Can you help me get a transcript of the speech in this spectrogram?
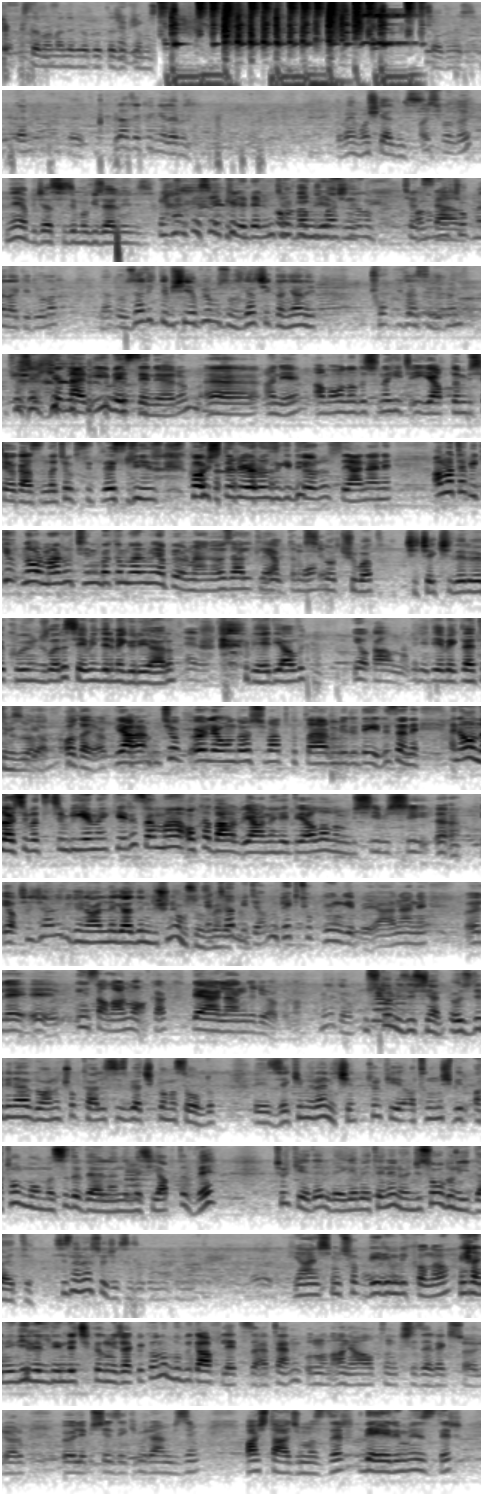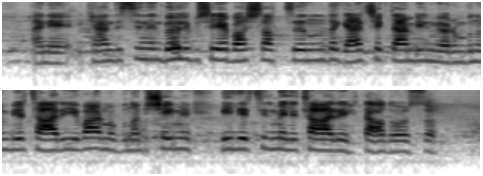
Çok kısa hemen de bir röportaj yapacağım. Müsaadeniz. Em, Evet. Biraz yakın gelelim. Efendim hoş geldiniz. Hoş bulduk. Ne yapacağız sizin bu güzelliğinizi? Teşekkür ederim. Çok Oradan bir incesiniz. başlayalım. Çok Hanımlar sağ olun. çok merak ediyorlar. Yani özellikle bir şey yapıyor musunuz gerçekten? Yani çok güzelsiniz efendim. Teşekkürler. İyi besleniyorum. Ee, hani ama onun dışında hiç iyi yaptığım bir şey yok aslında. Çok stresliyiz. Koşturuyoruz, gidiyoruz. Yani hani ama tabii ki normal rutin bakımlarımı yapıyorum yani özellikle yaptığım bir şey. yok. 14 Şubat çiçekçileri ve kuyumcuları sevindirme günü yarın. Evet. bir hediye aldık mı? Yok almadım. Bir hediye beklentimiz var. Yok o da yok. Ya çok öyle 14 Şubat kutlayan biri değiliz. Hani hani 14 Şubat için bir yemek yeriz ama o kadar yani hediye alalım bir şey bir şey ı-ı, yok. Ticari bir gün haline geldiğini düşünüyor musunuz? E tabii canım pek çok gün gibi yani hani öyle e, insanlar muhakkak değerlendiriyor bunu. Melek Hanım, usta müzisyen Özdemir Erdoğan'ın çok talihsiz bir açıklaması oldu. Ee, Zeki Müren için Türkiye'ye atılmış bir atom bombasıdır değerlendirmesi yaptı ve Türkiye'de LGBT'nin öncüsü olduğunu iddia etti. Siz neler söyleyeceksiniz efendim? bu konuda? Yani şimdi çok derin bir konu. Yani girildiğinde çıkılmayacak bir konu. Bu bir gaflet zaten. Bunun hani altını çizerek söylüyorum. Böyle bir şey Zeki Müren bizim baş tacımızdır, değerimizdir. Hani kendisinin böyle bir şeye başlattığını da gerçekten bilmiyorum. Bunun bir tarihi var mı? Buna bir şey mi belirtilmeli tarih daha doğrusu?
